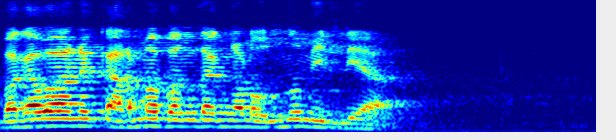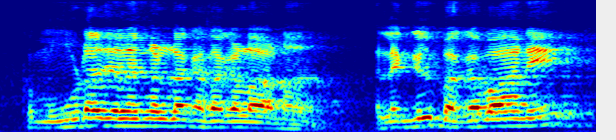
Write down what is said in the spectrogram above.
ഭഗവാന് കർമ്മബന്ധങ്ങൾ ഒന്നുമില്ല മൂഢജനങ്ങളുടെ കഥകളാണ്. അല്ലെങ്കിൽ ഭഗവാനെ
